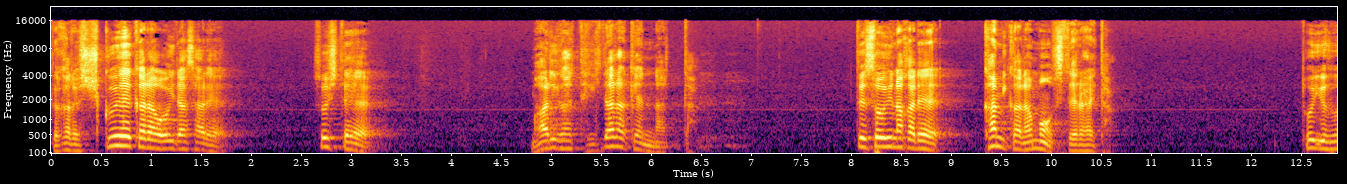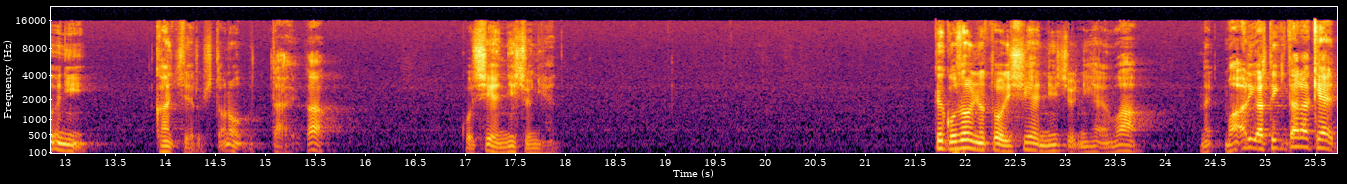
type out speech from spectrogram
だから宿営から追い出されそして周りが敵だらけになった。でそういう中で神からも捨てられた。というふうに感じている人の訴えがこれ支援22編。でご存知の通り支援22編は、ね、周りが敵だらけ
